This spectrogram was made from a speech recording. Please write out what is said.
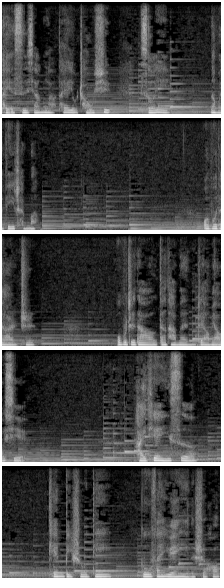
他也思乡了，他也有愁绪，所以那么低沉吗？我不得而知。我不知道，当他们这样描写“海天一色，天比树低，孤帆远影”的时候，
